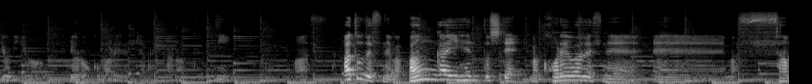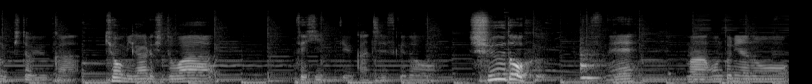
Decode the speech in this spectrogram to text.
より喜ばれるんじゃないかなますあとですね、まあ、番外編として、まあ、これはですね、えーまあ、賛否というか興味がある人はぜひっていう感じですけど臭豆腐ですね。まあ本当にあの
